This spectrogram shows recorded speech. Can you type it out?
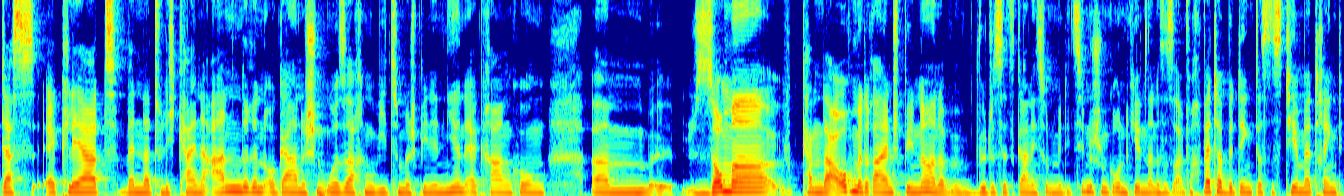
das erklärt, wenn natürlich keine anderen organischen Ursachen, wie zum Beispiel eine Nierenerkrankung, ähm, Sommer kann da auch mit reinspielen. Ne? Da würde es jetzt gar nicht so einen medizinischen Grund geben, dann ist es einfach wetterbedingt, dass das Tier mehr trinkt.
